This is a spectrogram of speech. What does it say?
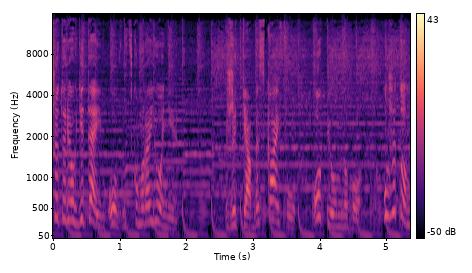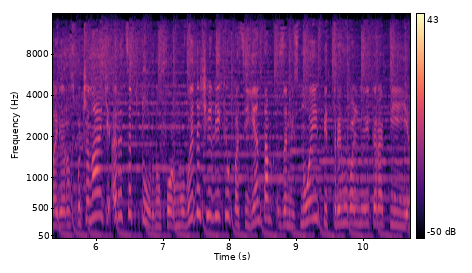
чотирьох дітей в Овруцькому районі? Життя без кайфу, опіумного. У Житомирі розпочинають рецептурну форму видачі ліків пацієнтам замісної підтримувальної терапії.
